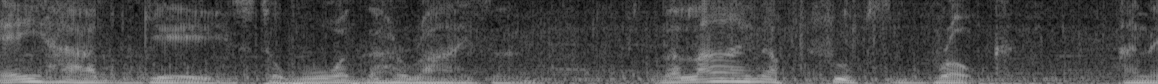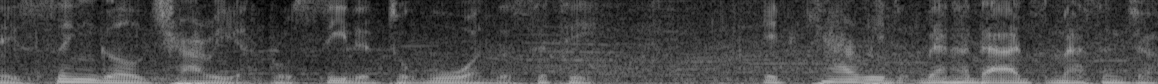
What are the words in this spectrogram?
Ahab gazed toward the horizon, the line of troops broke and a single chariot proceeded toward the city. It carried Benhadad's messenger.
